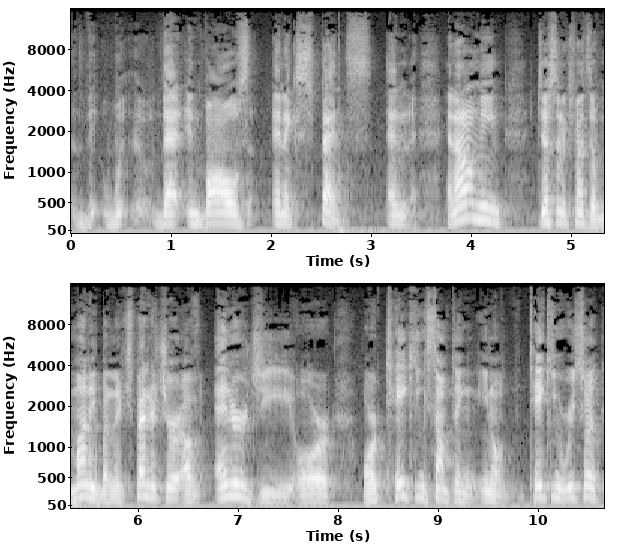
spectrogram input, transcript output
that involves an expense, and and I don't mean just an expense of money, but an expenditure of energy or or taking something, you know, taking resource.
